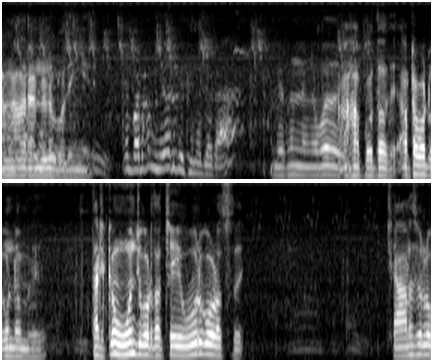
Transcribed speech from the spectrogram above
అన్న పోతుంది పోతుంది. అట్ట పట్టుకుంటాం తడికి ఊంచి కొడతా చెయ్యి ఊరు కూడా వస్తుంది. ఛాన్సులు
